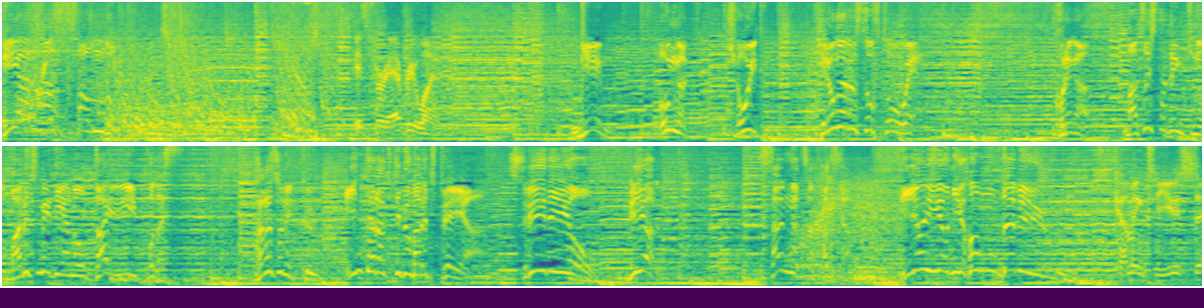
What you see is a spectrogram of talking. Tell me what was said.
リアルなサウンド。It's for everyone. ゲーム音楽教育広がるソフトウェア。これが松下電器のマルチメディアの第一歩です。パナソニックインタラクティブマルチプレイヤー。3DO リアル。3月20日いよいよ日本デビュー。Coming to you soon.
